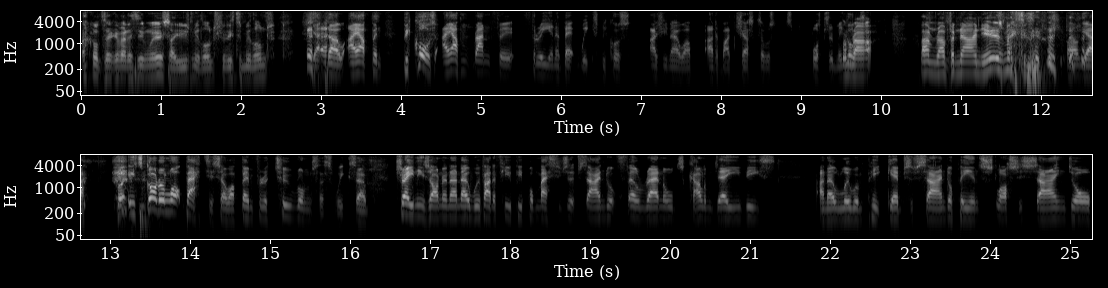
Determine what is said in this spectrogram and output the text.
I can't think of anything worse. I use my lunch for eating my lunch. Yeah, no, I have been because I haven't ran for three and a bit weeks because, as you know, I had a bad chest I was spluttering my I'm, ran, I'm ran for nine years, mate. Well, yeah, but it's got a lot better. So I've been for a two runs this week. So training's on, and I know we've had a few people message that have signed up. Phil Reynolds, Callum Davies. I know Lou and Pete Gibbs have signed up. Ian Sloss has signed up.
